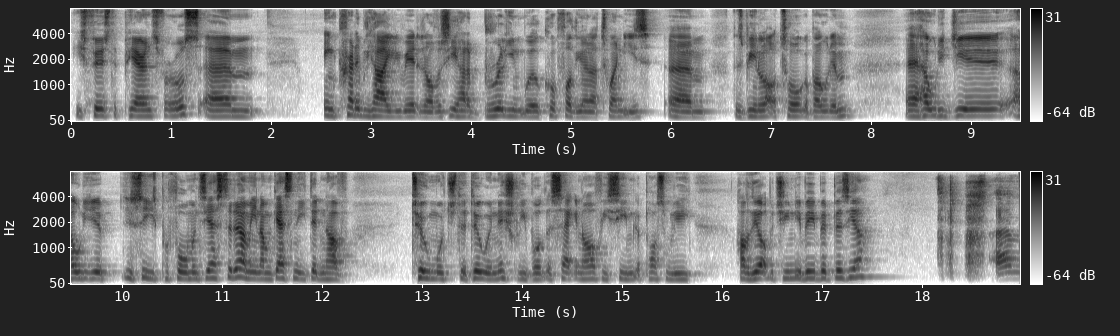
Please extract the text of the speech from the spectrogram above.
his first appearance for us. Um, incredibly highly rated. Obviously, had a brilliant World Cup for the under twenties. Um, there's been a lot of talk about him. Uh, how did you how did you, you see his performance yesterday? I mean, I'm guessing he didn't have too much to do initially, but the second half he seemed to possibly have the opportunity to be a bit busier. Um,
